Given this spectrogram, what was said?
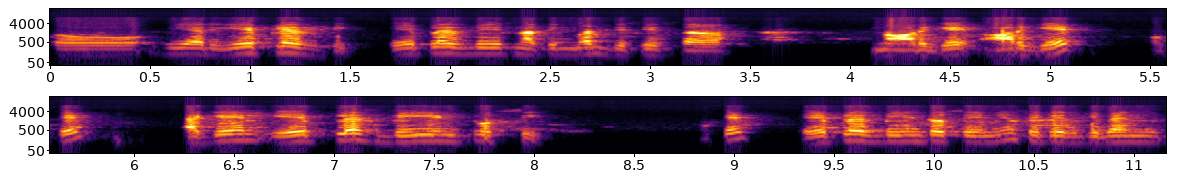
so here A plus B. A plus B is nothing but this is the NOR gate, OR gate. Okay. Again A plus B into C. Okay. A plus B into C means it is given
